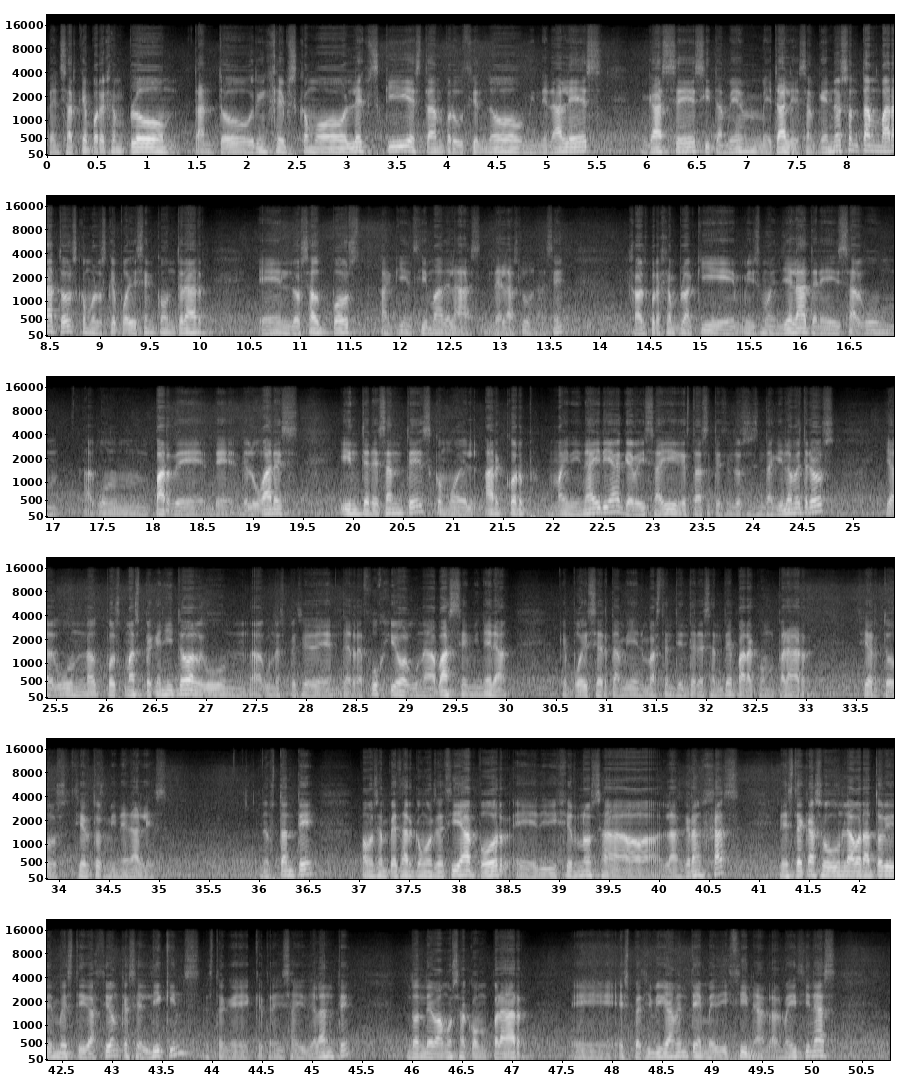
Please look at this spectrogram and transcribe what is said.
Pensar que, por ejemplo, tanto Greenhapes como Levski están produciendo minerales, gases y también metales, aunque no son tan baratos como los que podéis encontrar en los outposts aquí encima de las, de las lunas. ¿eh? Fijaos, por ejemplo, aquí mismo en Yela tenéis algún, algún par de, lugares interesantes como el Arcorp Mining Area que veis ahí que está a 760 kilómetros y algún outpost más pequeñito, algún, alguna especie de, de, refugio, alguna base minera que puede ser también bastante interesante para comprar ciertos, ciertos minerales. No obstante, Vamos a empezar, como os decía, por eh, dirigirnos a las granjas. En este caso un laboratorio de investigación que es el Dickens, este que, tenéis ahí delante, donde vamos a comprar eh, específicamente medicinas. Las medicinas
